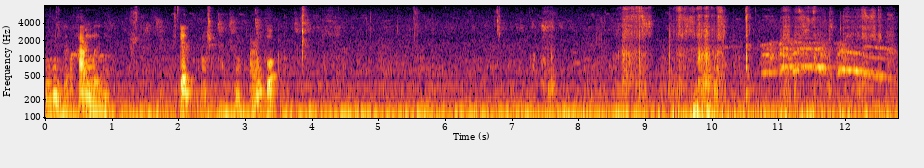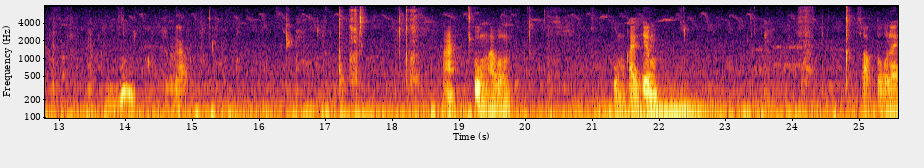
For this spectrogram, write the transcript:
อืมเดี๋ยวข้างมือเกิดหางถั่วกุ้งครับผมกุ้งไข่เค็มสอกตัวเลย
